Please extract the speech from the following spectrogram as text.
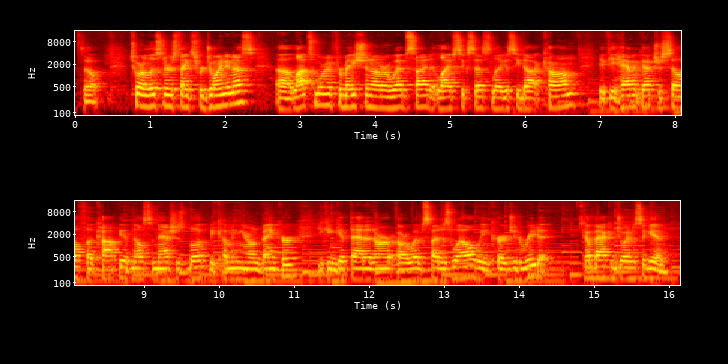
So, to our listeners, thanks for joining us. Uh, lots more information on our website at lifesuccesslegacy.com. If you haven't got yourself a copy of Nelson Nash's book, Becoming Your Own Banker, you can get that at our, our website as well. We encourage you to read it. Come back and join us again.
